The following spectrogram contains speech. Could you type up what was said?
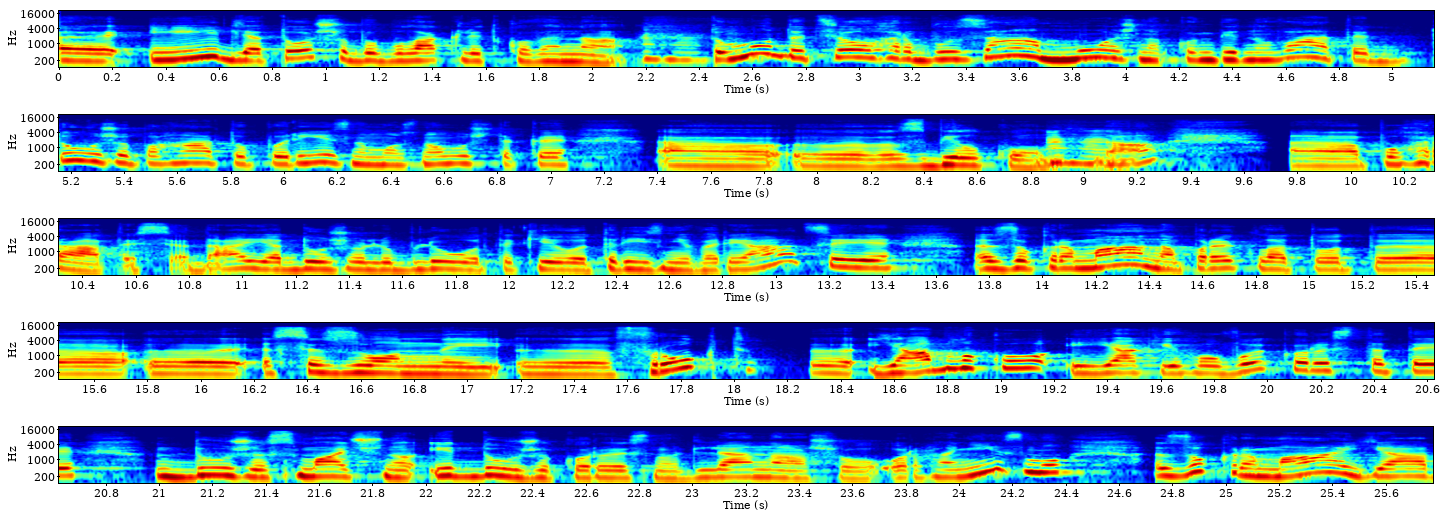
е, і для того, щоб була клітковина. Тому до цього гарбуза можна комбінувати дуже багато по-різному, знову ж таки, е, е, з білком. Да? Е, Погратися. Да? Я дуже люблю такі от різні варіації. Зокрема, наприклад, от, е, е, сезонний фрукт, яблуко, і як його використати дуже смачно і дуже корисно для нашого організму. Зокрема, я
